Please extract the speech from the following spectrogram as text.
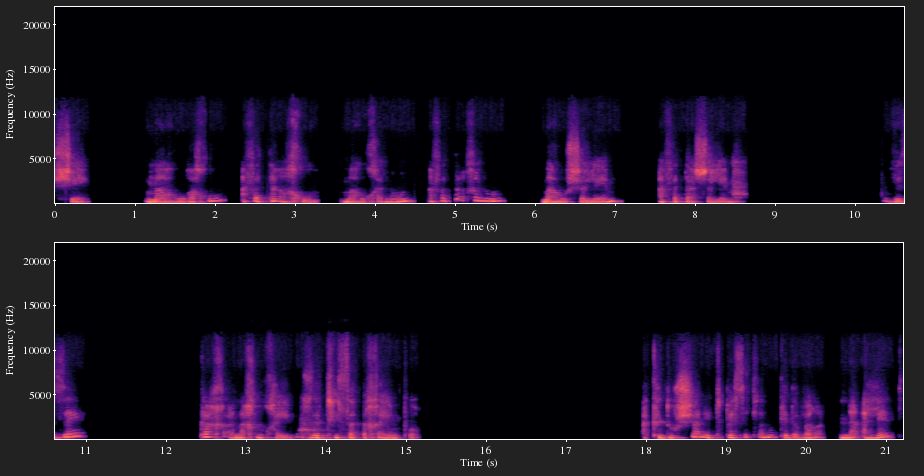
שמהו רחום, אף אתה רחום, מהו חנון, אף אתה חנון, מהו שלם, אף אתה שלם. וזה, כך אנחנו חיים, זה תפיסת החיים פה. הקדושה נתפסת לנו כדבר נעלית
